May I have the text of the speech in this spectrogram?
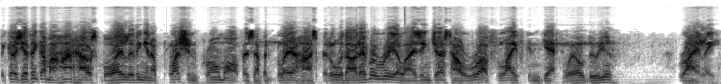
Because you think I'm a hothouse boy living in a plush and chrome office up at Blair Hospital without ever realizing just how rough life can get. Well, do you? Riley,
